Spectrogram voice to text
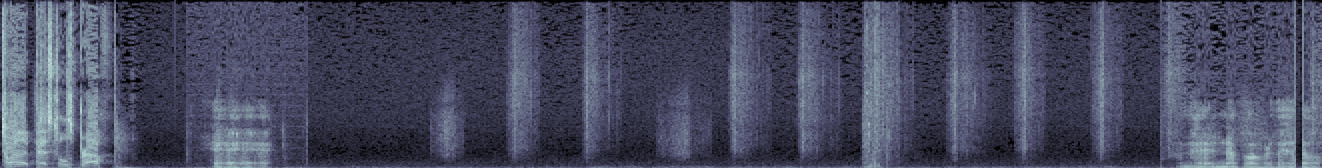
Toilet pistols, bro. I'm heading up over the hill.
